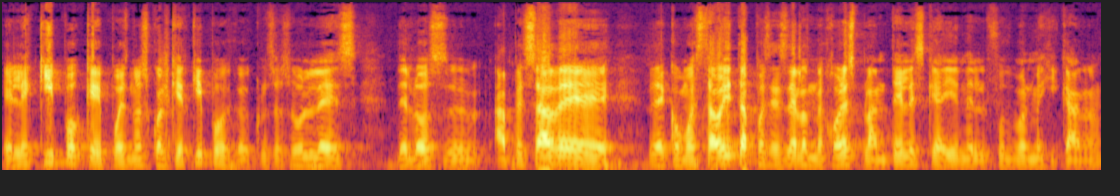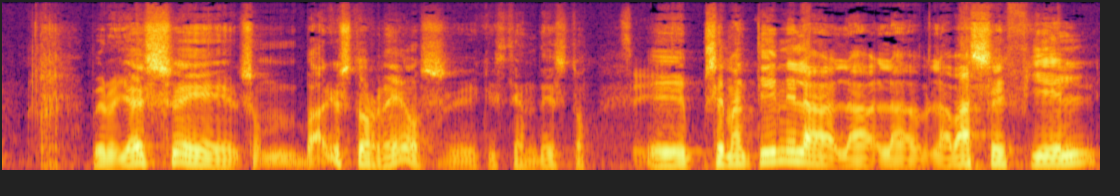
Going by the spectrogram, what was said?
el, equipo, que pues no es cualquier equipo, Cruz Azul es de los, a pesar de, de como está ahorita, pues es de los mejores planteles que hay en el fútbol mexicano. Pero ya es, eh, son varios torneos, eh, Cristian, de esto. Eh, se mantiene la, la, la, base fiel,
